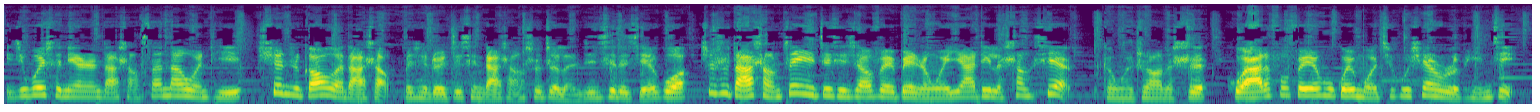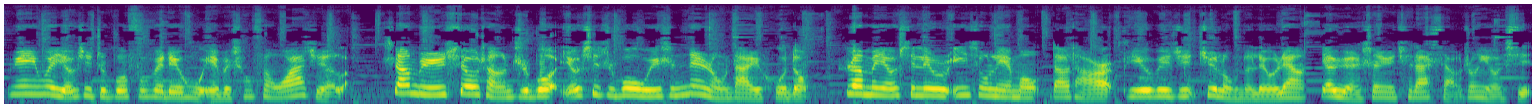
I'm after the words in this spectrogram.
以及未成年人打赏三大问题，限制高额打赏，并且对激情打赏设置冷静期的结果，就是打赏这一激情消费被人为压低了上限。更为重要的是，虎牙的付费用户规模几乎陷入了瓶颈，愿意为游戏直播付费的用户也被充分挖掘了。相比于秀场直播，游戏直播无疑是内容大于互动。热门游戏例如英雄联盟、DOTA 二、PUBG 聚拢的流量要远胜于其他小众游戏。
